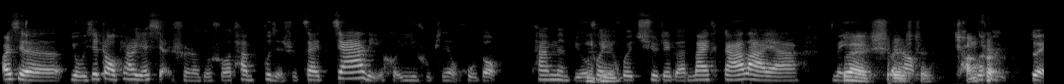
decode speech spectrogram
而且有一些照片也显示呢，就说他们不仅是在家里和艺术品有互动，他们比如说也会去这个 Met Gala 呀，对，是是常客，对，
